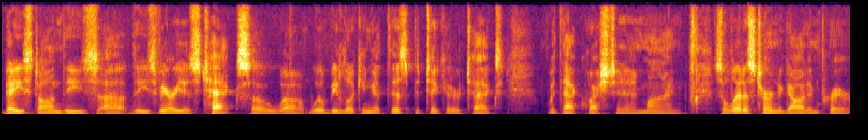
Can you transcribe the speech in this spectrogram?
based on these uh, these various texts. So uh, we'll be looking at this particular text with that question in mind. So let us turn to God in prayer.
